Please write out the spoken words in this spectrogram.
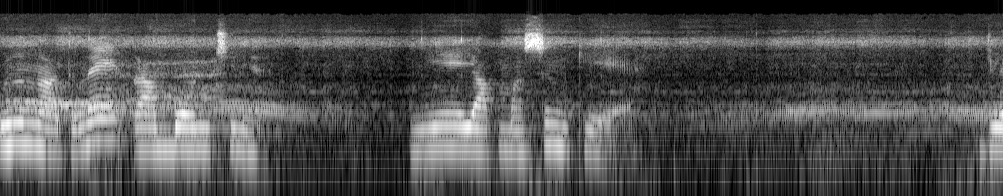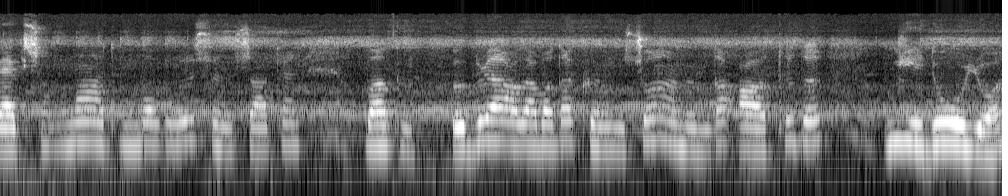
Bunun adı ne? Lamborghini. Niye yapmasın ki? Direksiyonun altında görürsünüz zaten. Bakın öbür arabada kırmızı olanında artı bu 7 oluyor.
